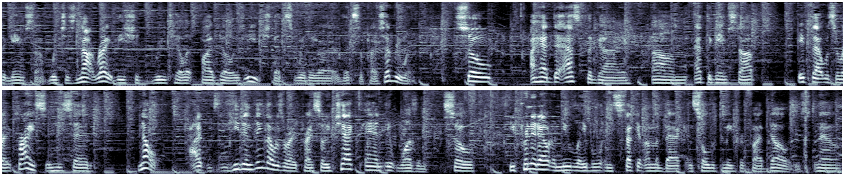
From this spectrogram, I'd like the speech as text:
at GameStop, which is not right. These should retail at $5 each. That's where they are. That's the price everywhere. So I had to ask the guy um, at the GameStop if that was the right price, and he said, no, I, he didn't think that was the right price, so he checked and it wasn't. So he printed out a new label and stuck it on the back and sold it to me for $5. Now,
